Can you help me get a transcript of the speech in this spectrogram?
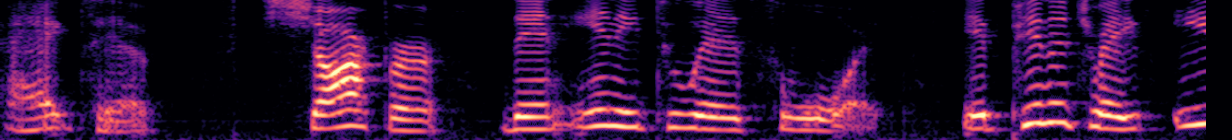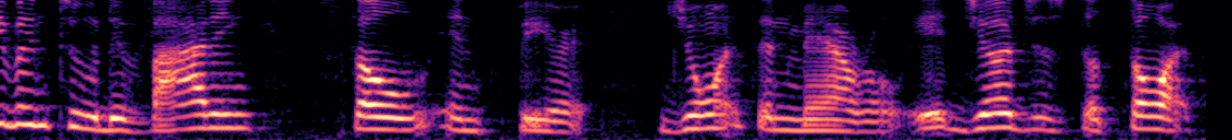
active, sharper than any two-edged sword. It penetrates even to dividing soul and spirit, joints and marrow. It judges the thoughts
